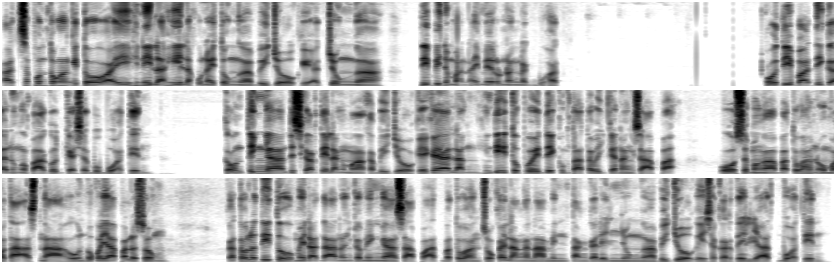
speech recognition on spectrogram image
At sa puntungang ito ay hinila-hila ko na itong uh, video okay at yung uh, TV naman ay meron nang nagbuhat. O di ba di gaano nga pagod kaysa bubuhatin? Kaunting uh, diskarte lang mga kabidyo okay kaya lang hindi ito pwede kung tatawid ka ng sapa o sa mga batuhan o mataas na ahon o kaya palusong. Katulad dito, may dadaanan kaming uh, sapa at batuhan so kailangan namin tanggalin yung uh, video okay sa kartelya at buhatin.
